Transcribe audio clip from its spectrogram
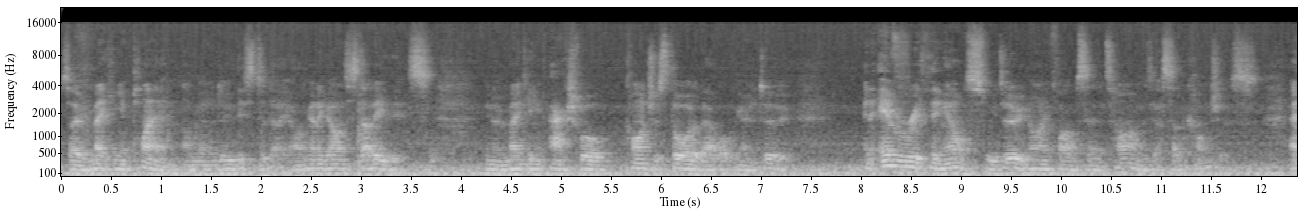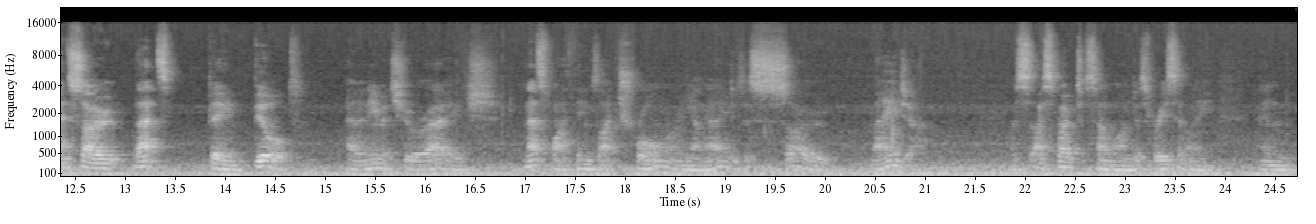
So making a plan, I'm going to do this today, I'm going to go and study this. You know, making actual conscious thought about what we're going to do. And everything else we do 95% of the time is our subconscious. And so that's being built at an immature age and that's why things like trauma in young ages are so major. I spoke to someone just recently, and,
